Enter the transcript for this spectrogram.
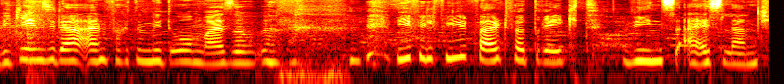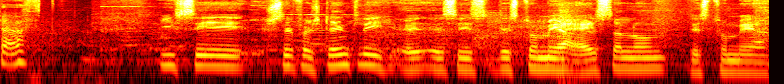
wie gehen Sie da einfach damit um? Also wie viel Vielfalt verträgt Wiens Eislandschaft? Ich sehe selbstverständlich, äh, es ist desto mehr Eissalon, desto mehr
